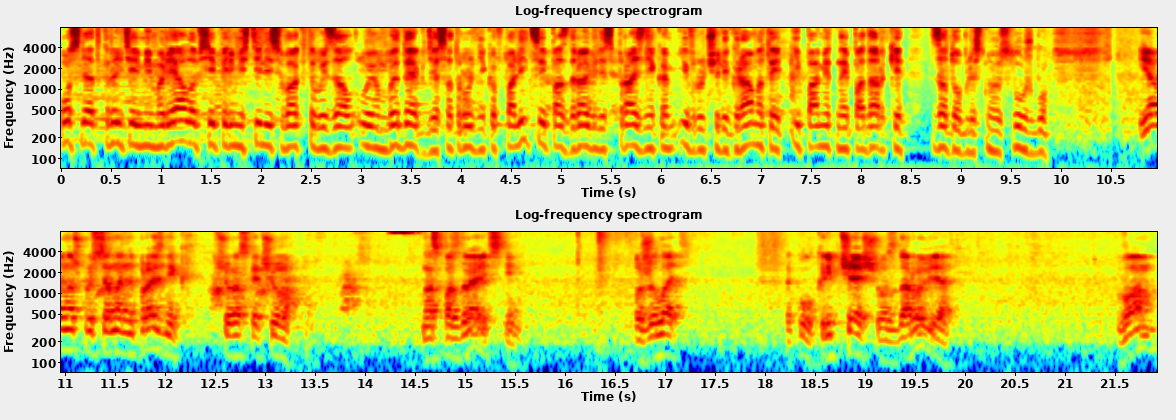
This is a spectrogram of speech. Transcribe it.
После открытия мемориала все переместились в актовый зал УМВД, где сотрудников полиции поздравили с праздником и вручили грамоты и памятные подарки за доблестную службу. Я в наш профессиональный праздник еще раз хочу нас поздравить с ним, пожелать такого крепчайшего здоровья вам,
